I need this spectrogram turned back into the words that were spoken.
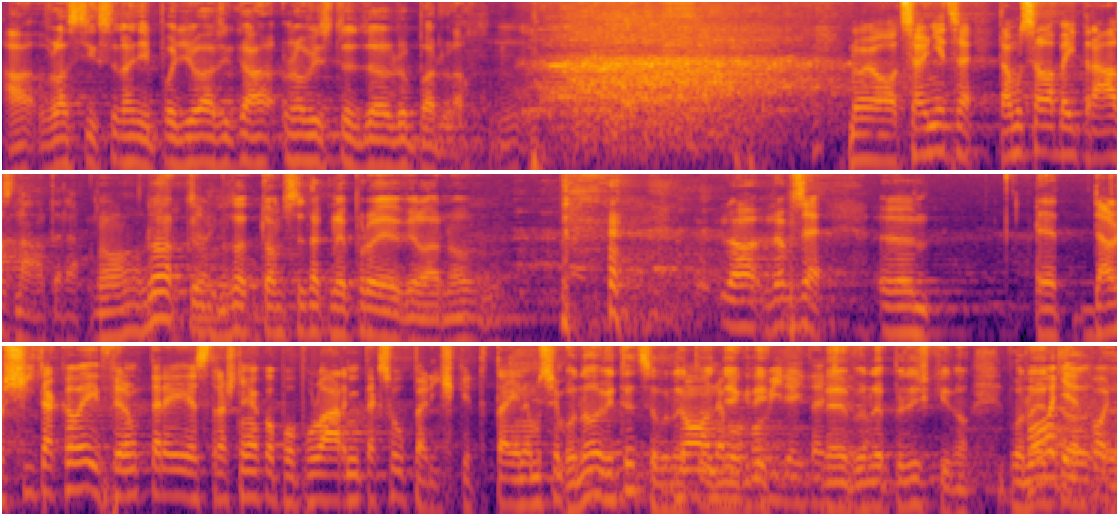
A vlastník se na ní podíval a říká, no vy jste teda dopadla. No jo, celnice, ta musela být rázná teda. No, no tak, tam se tak neprojevila, no. No, dobře. Um, Další takový film, který je strašně jako populární, tak jsou Pelíšky. To tady nemusím... Ono, víte co, ono No, je to někdy, ne, ještě. ono je pilišky, no. Ono, Pohodě, je to, pohodě.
